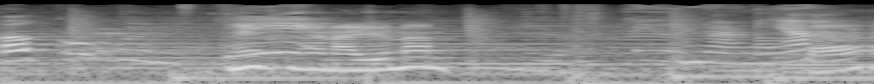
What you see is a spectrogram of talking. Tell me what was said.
Aku berhenti. nih main ayunan. Ayunannya Kan?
